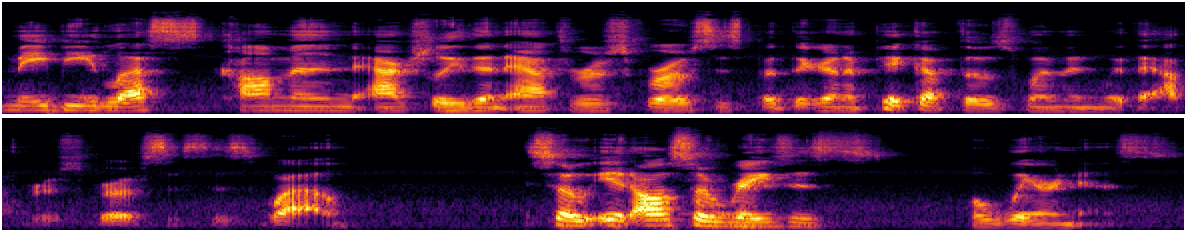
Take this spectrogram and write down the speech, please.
may be less common actually than atherosclerosis, but they're going to pick up those women with atherosclerosis as well. So it also raises awareness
